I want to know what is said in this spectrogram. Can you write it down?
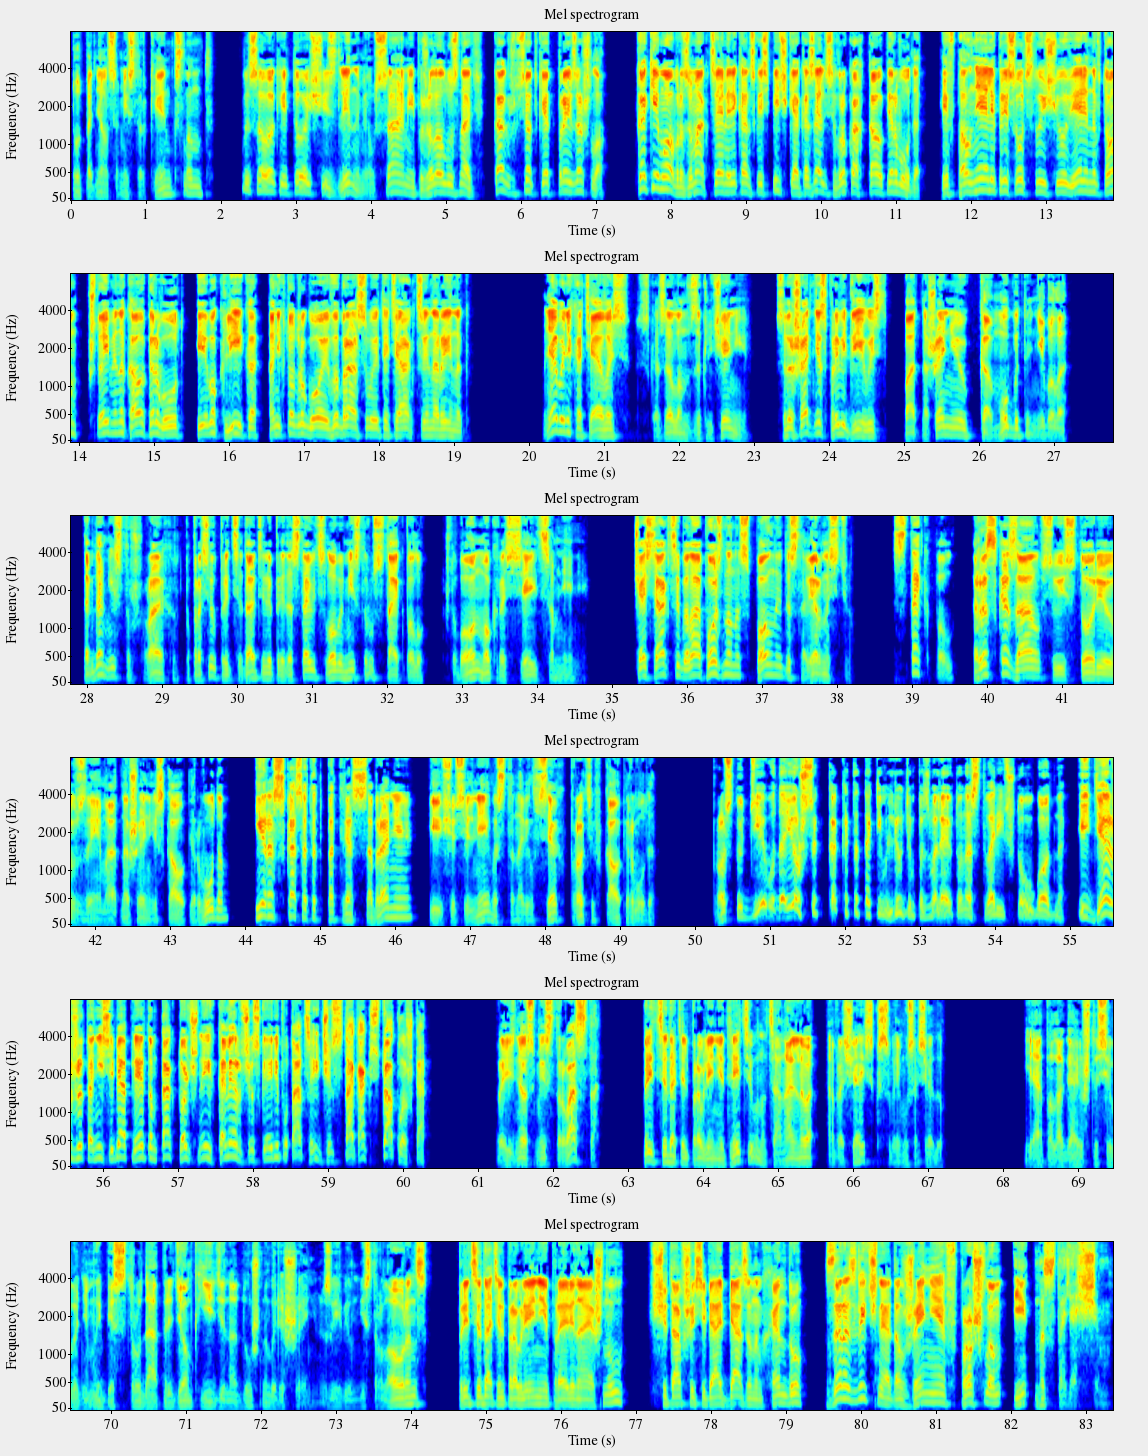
Тут поднялся мистер Кингсланд, высокий, тощий, с длинными усами, и пожелал узнать, как же все-таки это произошло. Каким образом акции американской спички оказались в руках Каупервуда, и вполне ли присутствующие уверены в том, что именно Каупервуд и его клика, а не кто другой, выбрасывает эти акции на рынок? «Мне бы не хотелось», — сказал он в заключении, — «совершать несправедливость по отношению к кому бы то ни было». Тогда мистер Шрайхард попросил председателя предоставить слово мистеру Стэкполу, чтобы он мог рассеять сомнения. Часть акций была опознана с полной достоверностью. Стэкпол рассказал всю историю взаимоотношений с Каупервудом, и рассказ этот потряс собрание и еще сильнее восстановил всех против Каупервуда. Просто диву даешься, как это таким людям позволяют у нас творить что угодно, и держат они себя при этом так точно их коммерческая репутация чиста, как стеклышко, — произнес мистер Васта, председатель правления Третьего национального, обращаясь к своему соседу. «Я полагаю, что сегодня мы без труда придем к единодушному решению», — заявил мистер Лоуренс, председатель правления Прерина Эшнул, считавший себя обязанным Хенду за различные одолжения в прошлом и настоящем.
